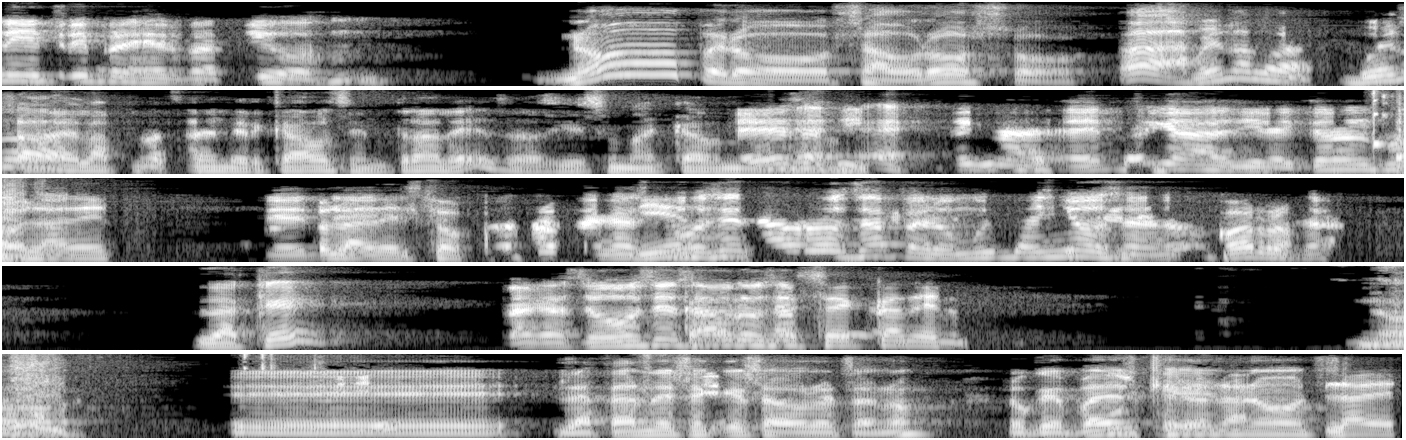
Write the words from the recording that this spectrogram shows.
Nitro y preservativo. No, pero sabroso. Ah, buena la, buena la de la plaza de mercado central, esa sí es una carne. Esa sí. Venga, eh, venga, director Alfonso. O la de, o la del Bien. gaseosa es sabrosa, pero muy dañosa, ¿no? Socorro. ¿La qué? La gaseosa es Carne sabrosa. seca del No. Eh, la carne que es sabrosa, ¿no? Lo que pasa es que la, no. la del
